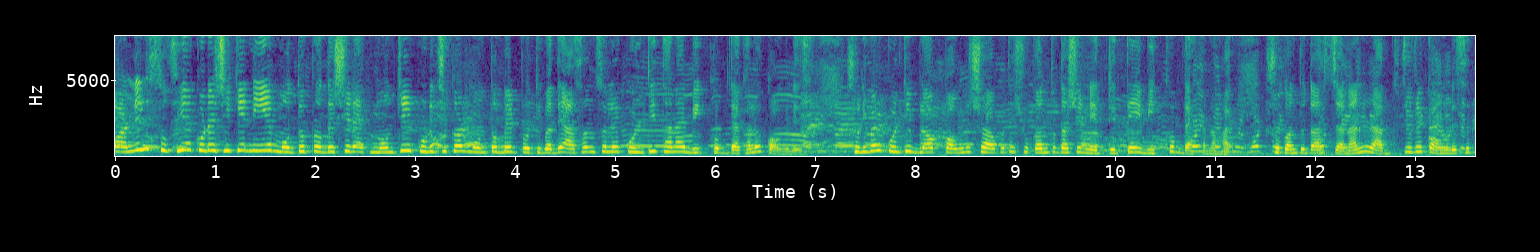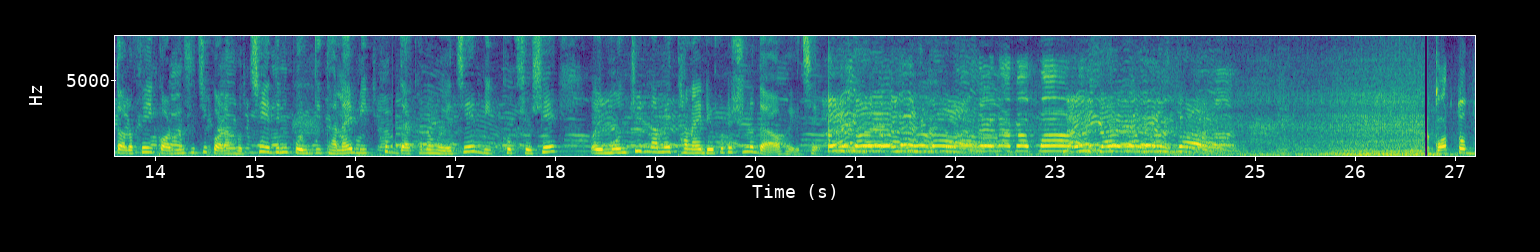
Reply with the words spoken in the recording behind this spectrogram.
কর্নেল সুফিয়া কুরেশিকে নিয়ে মধ্যপ্রদেশের এক মন্ত্রীর কুরুচিকর মন্তব্যের প্রতিবাদে আসানসোলের কুলটি থানায় বিক্ষোভ দেখাল কংগ্রেস। শনিবার কুলটি ব্লক কংগ্রেস সভাপতি সুকান্ত দাসের নেতৃত্বে এই বিক্ষোভ দেখানো হয়। সুকান্ত দাস জানান, রাজ্য জুড়ে কংগ্রেসের তরফে এই কর্মসূচি করা হচ্ছে। এদিন কুলটি থানায় বিক্ষোভ দেখানো হয়েছে। বিক্ষোভ শেষে ওই মন্ত্রীর নামে থানায় ডেপুটেশনও দেওয়া হয়েছে। কর্তব্য,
